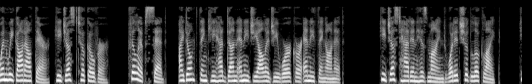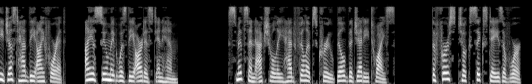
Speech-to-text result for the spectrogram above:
When we got out there, he just took over. Phillips said. I don't think he had done any geology work or anything on it. He just had in his mind what it should look like. He just had the eye for it. I assume it was the artist in him. Smithson actually had Phillips' crew build the jetty twice. The first took six days of work,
